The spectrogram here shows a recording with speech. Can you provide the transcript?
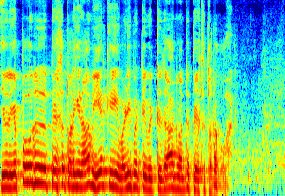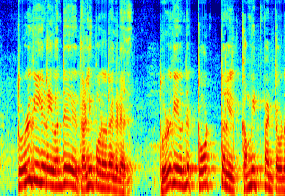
இவர் எப்போது பேசத் தொடங்கினாலும் இயற்கையை வழிபட்டு விட்டு தான் வந்து பேசத் தொடங்குவார். தொழுகைகளை வந்து தள்ளி போடுறதுலாம் கிடையாது. தொழுகை வந்து டோட்டல் கமிட்மெண்ட்டோட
